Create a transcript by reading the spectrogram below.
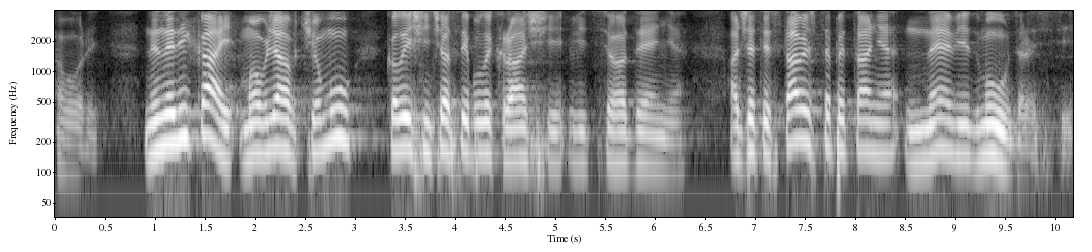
говорить: не нарікай, мовляв, чому колишні часи були кращі від сьогодення, адже ти ставиш це питання не від мудрості.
